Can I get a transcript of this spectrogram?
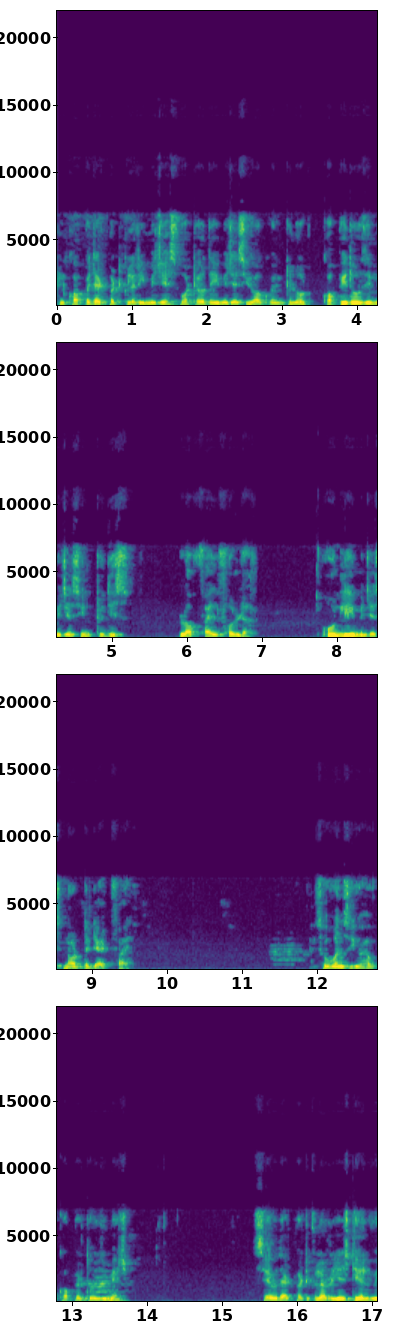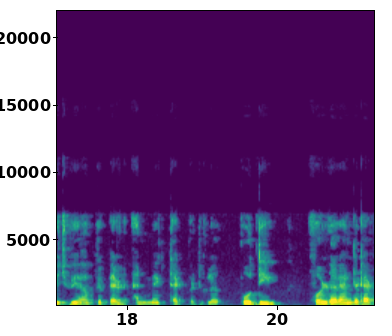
and copy that particular images whatever the images you are going to load copy those images into this blob file folder. Only images not the dat file. So once you have copied those image save that particular HDL which we have prepared and make that particular both the folder and the dat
